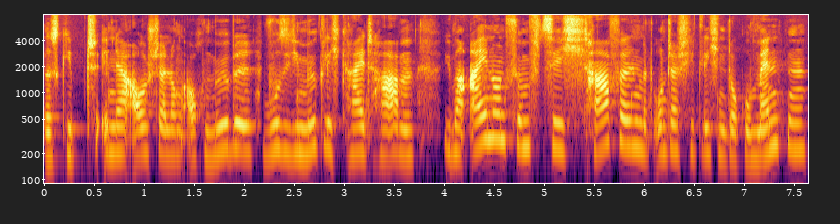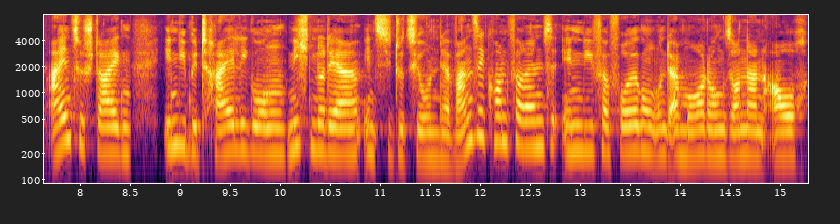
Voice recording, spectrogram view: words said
Es gibt in der Ausstellung auch Möbel, wo Sie die Möglichkeit haben, über 51 Tafeln mit unterschiedlichen Dokumenten einzusteigen in die Beteiligung nicht nur der Institutionen der Wannsee-Konferenz in die Verfolgung und Ermordung, sondern auch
